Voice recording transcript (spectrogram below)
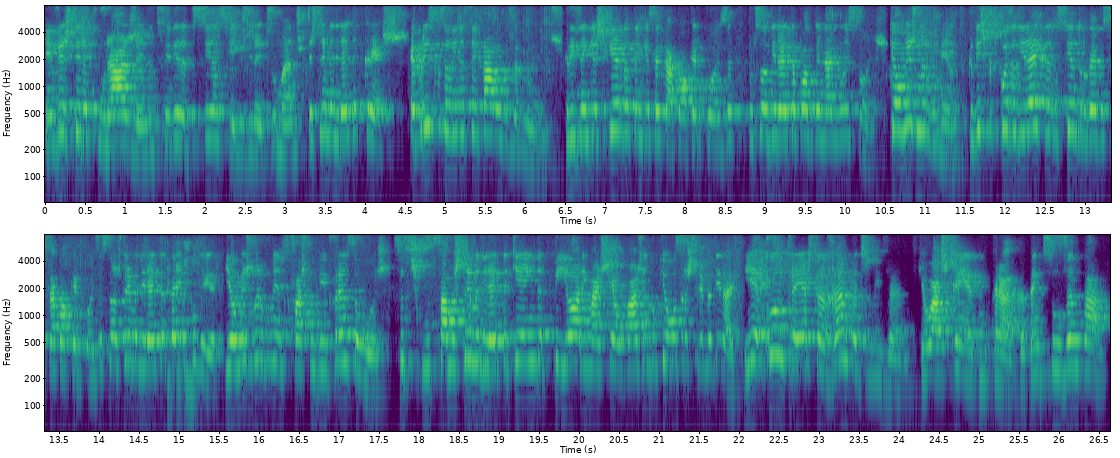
em vez de ter a coragem de defender a decência e os direitos humanos, a extrema-direita cresce. É por isso que são inaceitáveis os argumentos, que dizem que a esquerda tem que aceitar qualquer coisa porque só a direita pode ganhar eleições. Que é o mesmo argumento que diz que depois a direita, o centro deve aceitar qualquer coisa, senão a extrema-direita tem o poder. E é o mesmo argumento que faz com que em França hoje se discute se há uma extrema-direita que é ainda pior e mais selvagem do que a outra extrema-direita. E é contra esta rampa deslizante que eu acho que quem é democrata tem que se levantar.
